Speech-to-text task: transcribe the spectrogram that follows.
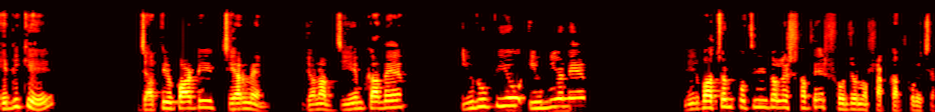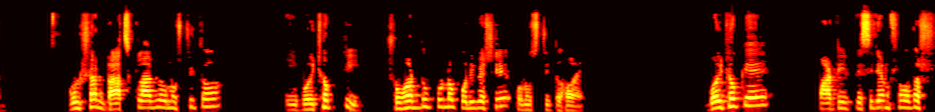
এদিকে জাতীয় পার্টির চেয়ারম্যান জনাব জি এম কাদের ইউরোপীয় ইউনিয়নের নির্বাচন প্রতিনিধি দলের সাথে সৌজন্য সাক্ষাৎ করেছেন। গুলশান ডাচ ক্লাবে অনুষ্ঠিত এই বৈঠকটি সৌহার্দ্যপূর্ণ পরিবেশে অনুষ্ঠিত হয়। বৈঠকে পার্টির প্রেসিডেন্ট সদস্য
